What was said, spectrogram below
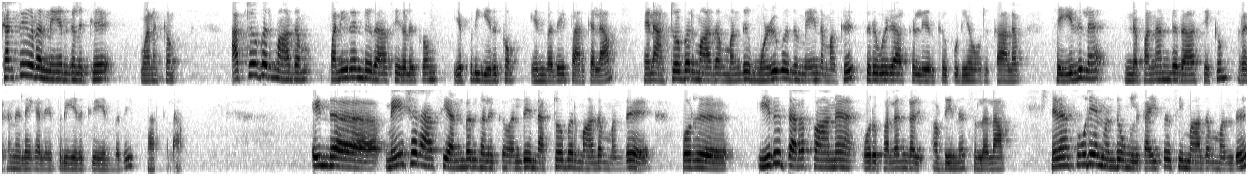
சக்தியுடன் நேர்களுக்கு வணக்கம். அக்டோபர் மாதம் பனிரெண்டு ராசிகளுக்கும் எப்படி இருக்கும் என்பதை பார்க்கலாம். ஏன்னா அக்டோபர் மாதம் வந்து முழுவதுமே நமக்கு திருவிழாக்கள் இருக்கக்கூடிய ஒரு காலம். ஸோ இதில் இந்த பன்னெண்டு ராசிக்கும் கிரகநிலைகள் எப்படி இருக்குது என்பதை பார்க்கலாம். இந்த மேஷ ராசி அன்பர்களுக்கு வந்து இந்த அக்டோபர் மாதம் வந்து ஒரு இரு தரப்பான ஒரு பலன்கள் அப்படின்னு சொல்லலாம். ஏன்னா சூரியன் வந்து உங்களுக்கு ஐப்பசி மாதம் வந்து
